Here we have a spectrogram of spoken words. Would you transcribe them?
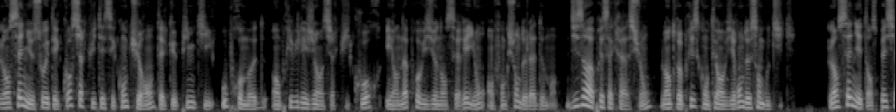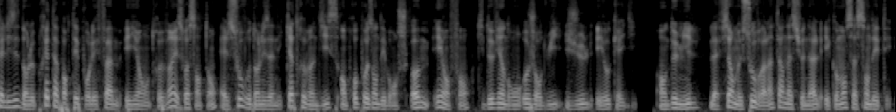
L'enseigne souhaitait court-circuiter ses concurrents tels que Pimki ou Promode en privilégiant un circuit court et en approvisionnant ses rayons en fonction de la demande. Dix ans après sa création, l'entreprise comptait environ 200 boutiques. L'enseigne étant spécialisée dans le prêt-à-porter pour les femmes ayant entre 20 et 60 ans, elle s'ouvre dans les années 90 en proposant des branches hommes et enfants qui deviendront aujourd'hui Jules et Okaidi. En 2000, la firme s'ouvre à l'international et commence à s'endetter.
